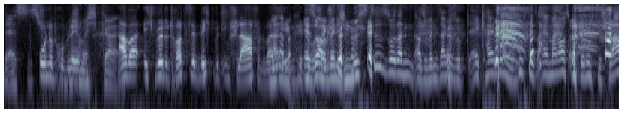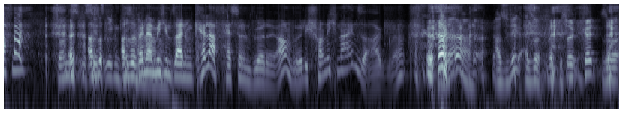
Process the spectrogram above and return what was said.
Der ist, ist Ohne Probleme. Schon richtig geil. Aber ich würde trotzdem nicht mit ihm schlafen, weil Nein, ich aber, eben ey, so, aber wenn ich müsste, so dann, also wenn ich sage so, ey, Kai, du such jetzt einen Mann aus, mit dem musst du schlafen, sonst ist Also, jetzt irgendwie. also wenn er mich in seinem Keller fesseln würde, ja, dann würde ich schon nicht Nein sagen. Ne? Ja, also wirklich, also ich, so äh,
